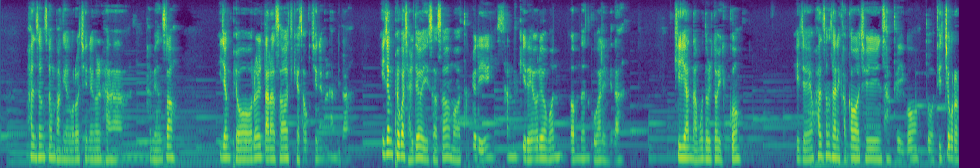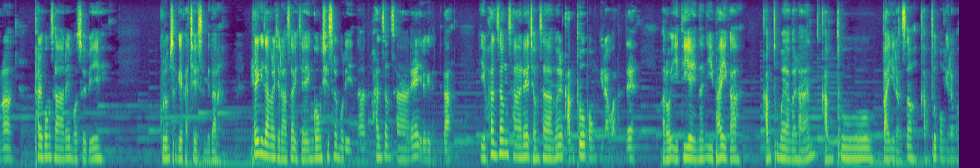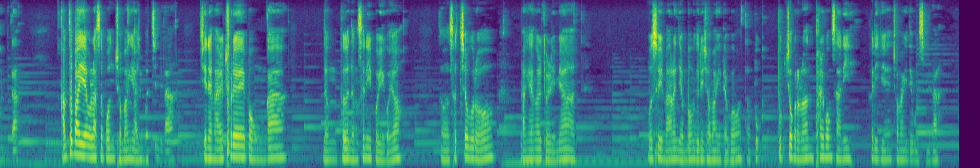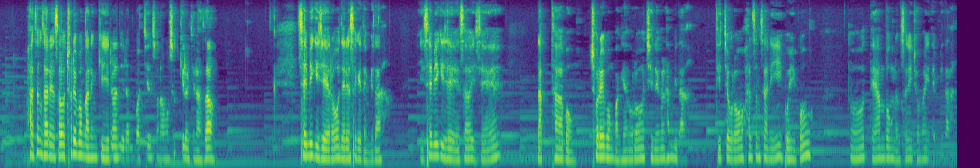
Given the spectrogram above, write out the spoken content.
환성산 방향으로 진행을 하, 하면서 이정표를 따라서 계속 진행을 합니다. 이정표가 잘 되어 있어서 뭐 특별히 산길에 어려움은 없는 구간입니다. 기이한 나무들도 있고 이제 환성산이 가까워진 상태이고 또 뒤쪽으로는 팔공산의 모습이 구름 속에 갇혀 있습니다. 헬기장을 지나서 이제 인공 시설물이 있는 환성산에 이르게 됩니다. 이 환성산의 정상을 감투봉이라고 하는데 바로 이 뒤에 있는 이 바위가 감투 모양을 한 감투 바위라서 감투봉이라고 합니다. 감투 바위에 올라서 본 조망이 아주 멋집니다. 진행할 초래봉과 능, 그 능선이 보이고요. 또 서쪽으로 방향을 돌리면 무수히 많은 연봉들이 조망이 되고 또 북, 북쪽으로는 팔공산이 흐리게 조망이 되고 있습니다. 환성산에서 초래봉 가는 길은 이런 멋진 소나무 숲길을 지나서 세미기제로 내려서게 됩니다. 이 세미기제에서 이제 낙타봉, 초래봉 방향으로 진행을 합니다. 뒤쪽으로 환성산이 보이고 또 대한봉 능선이 조망이 됩니다.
